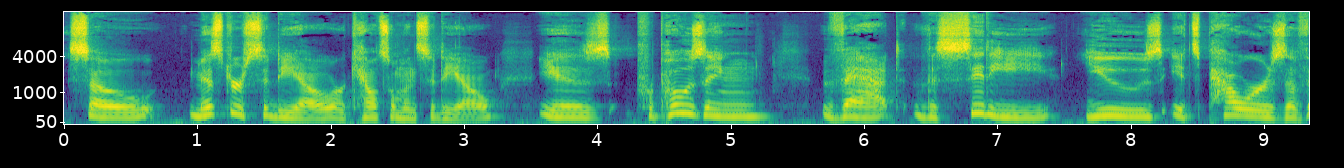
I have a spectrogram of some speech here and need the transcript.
So, Mr. Cedillo, or Councilman Cedillo, is proposing that the city use its powers of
